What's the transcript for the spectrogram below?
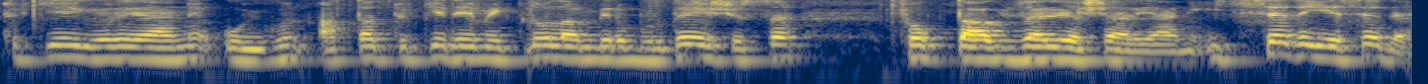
Türkiye'ye göre yani uygun. Hatta Türkiye'de emekli olan biri burada yaşasa çok daha güzel yaşar yani. İçse de yese de.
